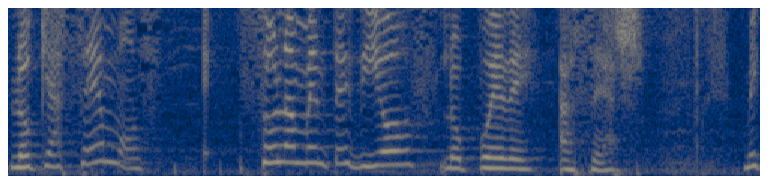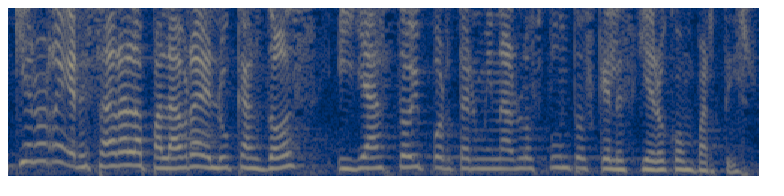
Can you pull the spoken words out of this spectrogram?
Lo que hacemos, solamente Dios lo puede hacer. Me quiero regresar a la palabra de Lucas 2 y ya estoy por terminar los puntos que les quiero compartir.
